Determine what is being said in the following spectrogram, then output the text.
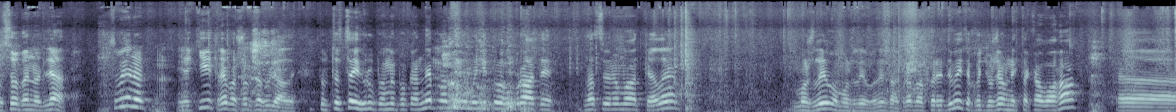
Особливо для свинок, які треба, щоб загуляли. Тобто з цієї групи ми поки не плануємо нікого брати на свиноматки, але можливо, можливо, не знаю, треба передивитися, хоч вже в них така вага, е,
